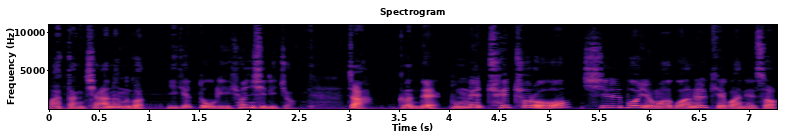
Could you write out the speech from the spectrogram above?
마땅치 않은 것 이게 또 우리 현실이죠. 자, 그런데 국내 최초로 실버 영화관을 개관해서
